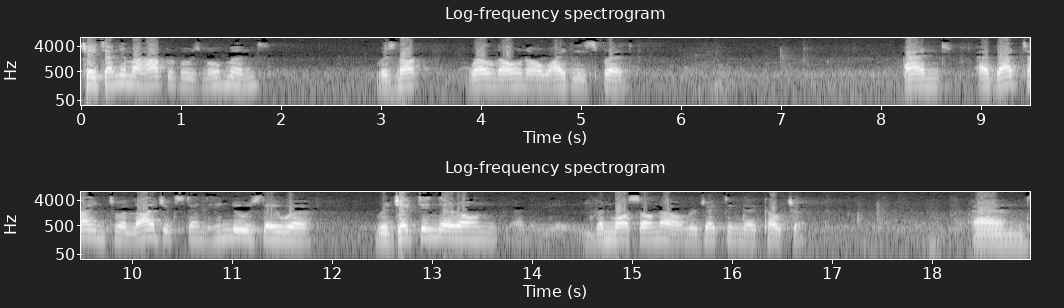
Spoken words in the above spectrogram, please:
Chaitanya Mahaprabhu's movement was not well known or widely spread. And at that time, to a large extent, Hindus, they were rejecting their own, even more so now, rejecting their culture. And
